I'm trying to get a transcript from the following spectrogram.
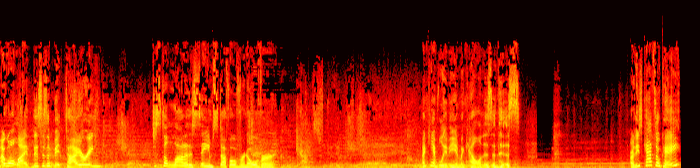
I won't lie, this is a bit tiring. Just a lot of the same stuff over and over. I can't believe Ian McKellen is in this. Are these cats okay?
